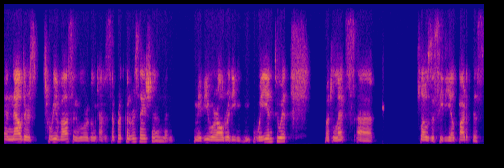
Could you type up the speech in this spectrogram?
And now there's three of us, and we were going to have a separate conversation. And maybe we're already way into it, but let's uh, close the CDL part of this.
